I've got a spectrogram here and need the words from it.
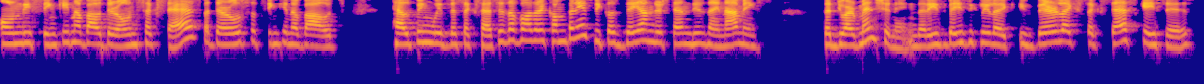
only thinking about their own success, but they're also thinking about helping with the successes of other companies because they understand these dynamics that you are mentioning. That is basically like if they're like success cases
